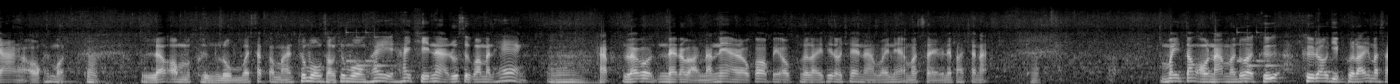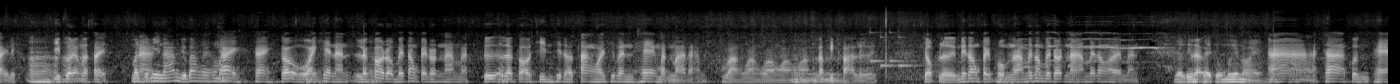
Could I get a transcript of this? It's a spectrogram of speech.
ยางอะออกให้หมด ครับแล้วเอามาผึ่งลมไว้สักประมาณชั่วโมงสองชั่วโมงให้ให้ชิ้นอะรู้สึกว่ามันแห้ง อ่า ครับแล้วก็ในระหว่างนั้นเนี่ยเราก็ไปเอาเพลอร์ไลท์ที่เราแช่น้ำไว้เนี่ยเอามาใส่ไว้ในภาชนะครับ ไม่ต้องเอาน้ำมาด้วยคือ คือเราหยิบเพลอร์ไลท์มาใส่เลยอ่า หยิบเพลอร์ไลท์มาใส่มันจะอ่ามีน้ำอยู่บ้างข้างในใช่ใช่ก็ไว้แค่นั้น แล้วก็อืมเราไม่ต้องไปรดน้ำอะคือครับแล้วก็เอาชิ้นที่เราตั้งไว้ที่มันแห้งมันมานะครับวางวางวางวางวางอืมแล้วปิดฝาเลย จบเลยไม่ต้องไปพรมน้ำไม่ต้องไปรดน้ำไม่ต้องอะไรมัน อย่าลืมแล้ว ใส่ถุงมือหน่อย อ่า ถ้าคนแพ้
